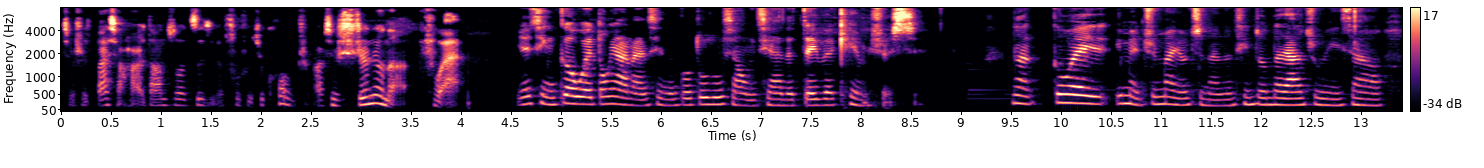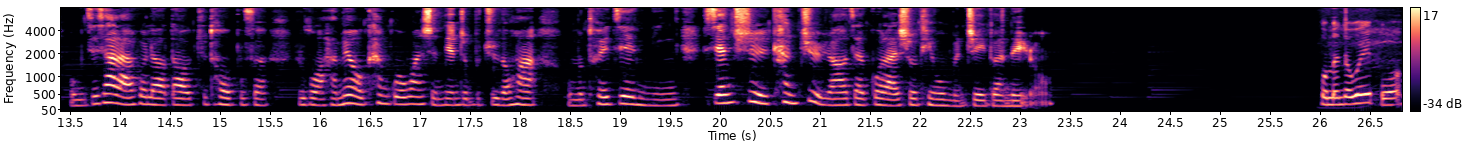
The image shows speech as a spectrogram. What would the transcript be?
就是把小孩当做自己的附属去控制，而且是真正的父爱。也请各位东亚男性能够多多向我们亲爱的 David Kim 学习。那各位英美剧漫游指南的听众，大家注意一下哦。我们接下来会聊到剧透部分，如果还没有看过《万神殿》这部剧的话，我们推荐您先去看剧，然后再过来收听我们这一段内容。我们的微博、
